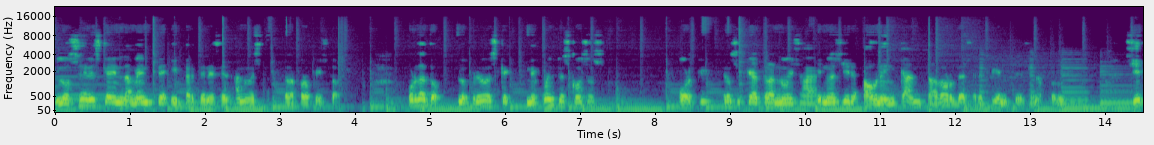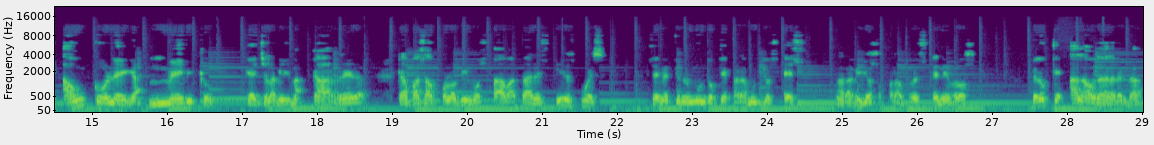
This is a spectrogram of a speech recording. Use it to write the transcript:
los seres que hay en la mente y pertenecen a nuestra propia historia. Por tanto, lo primero es que me cuentes cosas porque un psiquiatra no es, no es ir a un encantador de serpientes en absoluto. Es ir a un colega médico que ha hecho la misma carrera, que ha pasado por los mismos avatares y después se metió en un mundo que para muchos es maravilloso, para otros es tenebroso, pero que a la hora de la verdad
